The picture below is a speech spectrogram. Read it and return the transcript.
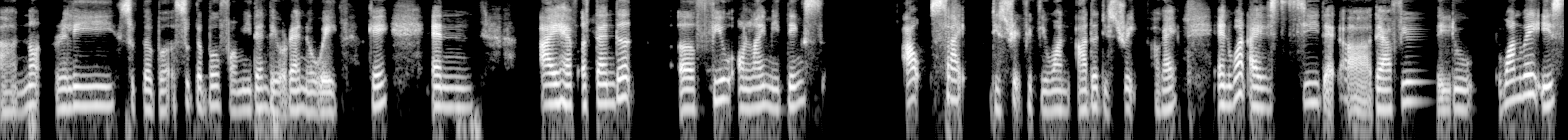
uh, not really suitable suitable for me then they will run away okay? And i have attended a few online meetings outside district 51 other district okay and what i see that uh, there are few they do one way is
